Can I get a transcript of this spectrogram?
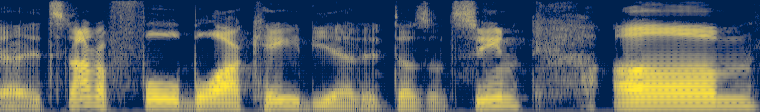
uh, it's not a full blockade yet, it doesn't seem. Um,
